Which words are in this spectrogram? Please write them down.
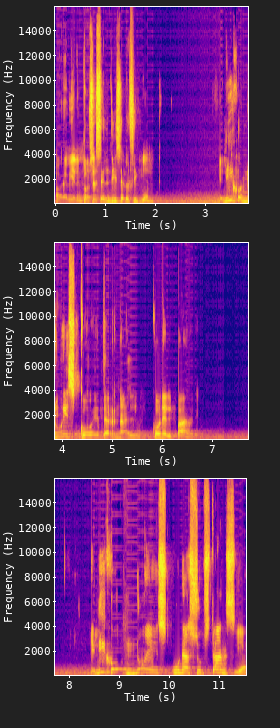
Ahora bien, entonces él dice lo siguiente, el Hijo no es coeternal con el Padre. El Hijo no es una sustancia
